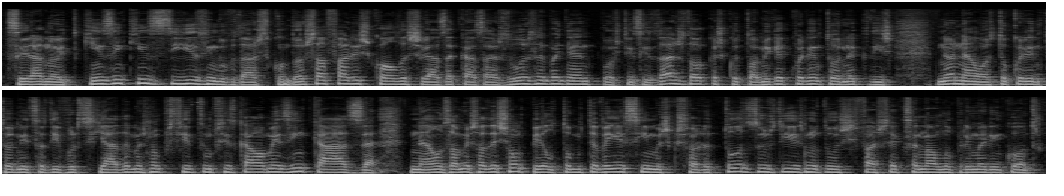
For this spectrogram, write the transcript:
Sair à noite 15 em 15 dias, embebedar-se com dois safari escolas, chegares a casa às 2 da manhã, depois tens ido às docas com a tua amiga quarentona que diz: Não, não, eu estou quarentona e sou divorciada, mas não preciso, não preciso cá homens em casa. Não, os homens só deixam pelo, estou muito bem assim, mas que chora todos os dias no duche e faz sexo anal no primeiro encontro,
